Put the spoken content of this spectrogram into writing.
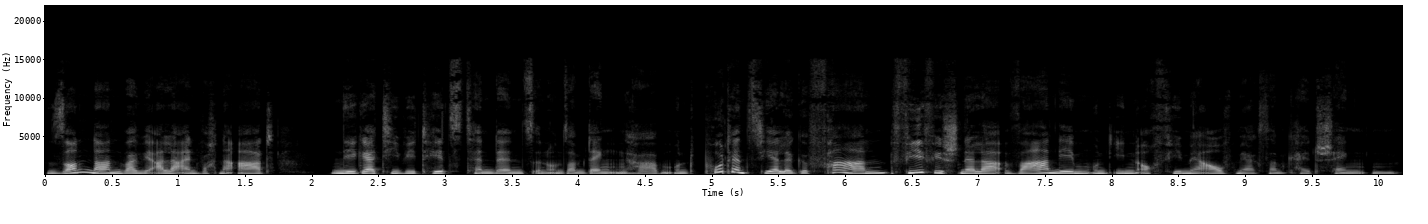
sondern weil wir alle einfach eine Art Negativitätstendenz in unserem Denken haben und potenzielle Gefahren viel, viel schneller wahrnehmen und ihnen auch viel mehr Aufmerksamkeit schenken.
